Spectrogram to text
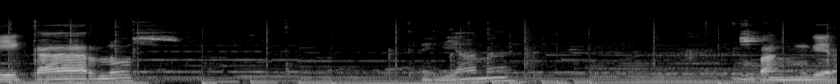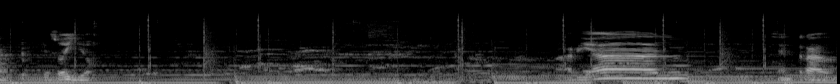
Eh, Carlos. Eliana. Banguera, que soy yo. Arial. Centrado.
